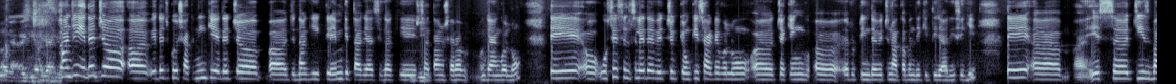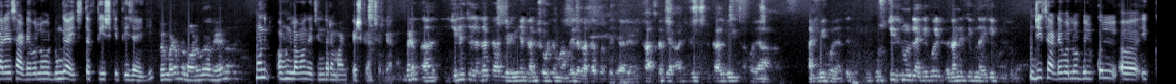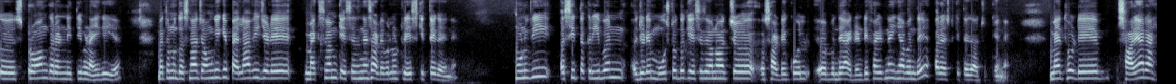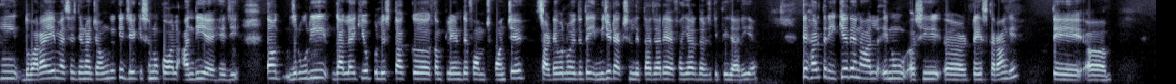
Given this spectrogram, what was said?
ਹਾਂਜੀ ਇਹਦੇ 'ਚ ਅ, ਇਹਦੇ 'ਚ ਕੋਈ ਸ਼ੱਕ ਨਹੀਂ ਕਿ ਇਹਦੇ 'ਚ ਅ, ਜਿੱਦਾਂ ਕਿ ਕਲੇਮ ਕੀਤਾ ਗਿਆ ਸੀਗਾ ਕਿ ਸਤਾਨ ਸ਼ਰਾ ਗੈਂਗ ਵੱਲੋਂ। ਤੇ ਅ, ਉਸੇ ਸਿਲਸਿਲੇ ਦੇ ਵਿੱਚ ਕਿਉਂਕਿ ਸਾਡੇ ਵੱਲੋਂ ਚੈਕਿੰਗ ਰੂਟੀਨ ਦੇ ਵਿੱਚ ਨਾਕਾਬੰਦੀ ਕੀਤੀ ਜਾ ਰਹੀ ਸੀਗੀ। ਤੇ ਅ, ਇਸ ਚੀਜ਼ ਬਾਰੇ ਸਾਡੇ ਵੱਲੋਂ ਡੂੰਘਾਈ 'ਚ ਤਫਤੀਸ਼ ਕੀਤੀ ਜਾਏਗੀ। ਮੈਡਮ ਰਿਮਾਂਡ ਵਗੈਰਾ ਲਿਆ ਨਾ? ਹੁਣ ਹੁਣ ਲਵਾਂਗੇ ਚਿੰਦਰ ਰਿਮਾਂਡ ਪੇਸ਼ ਕਰਨ ਚੱਲਿਆ ਨਾ ਮੈਡਮ ਜ਼ਿਲ੍ਹੇ 'ਚ ਲਗਾਤਾਰ ਜਿਹੜੀਆਂ ਗਨ ਸ਼ੋਟ ਦੇ ਮਾਮਲੇ ਲਗਾਤਾਰ ਵੱਧਦੇ ਜਾ ਰਹੇ ਨੇ ਖਾਸ ਕਰਕੇ ਅੱਜ ਵੀ ਕੱਲ ਵੀ ਹੋਇਆ ਅੱਜ ਵੀ ਹੋਇਆ ਤੇ ਉਸ ਚੀਜ਼ ਨੂੰ ਲੈ ਕੇ ਕੋਈ ਰਣਨੀਤੀ ਬਣਾਈ ਗਈ ਵੱਲੋਂ ਜੀ ਸਾਡੇ ਵੱਲੋਂ ਬਿਲਕੁਲ ਇੱਕ ਸਟਰੋਂਗ ਰਣਨੀਤੀ ਬਣਾਈ ਗਈ ਹੈ। ਮੈਂ ਤੁਹਾਨੂੰ ਦੱਸਣਾ ਚਾਹੂੰਗੀ ਕਿ ਪਹਿਲਾਂ ਵੀ ਜਿਹੜੇ ਮੈਕਸਿਮਮ ਕੇਸਿਸ ਨੇ ਸਾਡੇ ਵੱਲੋਂ ਟਰੇਸ ਕੀਤੇ ਗਏ ਨੇ। ਹੁਣ ਵੀ ਅਸੀਂ ਤਕਰੀਬਨ ਜਿਹੜੇ ਮੋਸਟ ਆਫ ਦਾ ਕੇਸਿਸ ਹੈ ਉਹਨਾਂ 'ਚ ਸਾਡੇ ਕੋਲ ਬੰਦੇ ਆਈਡੈਂਟੀਫਾਈਡ ਨੇ ਜਾਂ ਬੰਦੇ ਅਰੈਸਟ ਕੀਤੇ ਜਾ ਚੁੱਕੇ ਨੇ। ਮੈਂ ਤੁਹਾਡੇ ਸਾਰਿਆਂ ਰਾਹੀਂ ਦੁਬਾਰਾ ਇਹ ਮੈਸੇਜ ਦੇਣਾ ਚਾਹੂੰਗੀ ਕਿ ਜੇ ਕਿਸੇ ਨੂੰ ਕਾਲ ਆਂਦੀ ਹੈ ਇਹ ਜੀ, ਤਾਂ ਜ਼ਰੂਰੀ ਗੱਲ ਹੈ ਕਿ ਉਹ ਪੁਲਿਸ ਤੱਕ ਕੰਪਲੇਂਟ ਦੇ ਫਾਰਮ 'ਚ ਪਹੁੰਚੇ। ਸਾਡੇ ਵੱਲੋਂ ਇਹਦੇ ਤੇ ਇਮੀਡੀਏਟ ਐਕਸ਼ਨ ਲਿੱਤਾ ਜਾ ਰਿਹਾ ਐਫ ਆਈ ਆਰ ਦਰਜ ਕੀਤੀ ਜਾ ਰਹੀ ਹੈ। ਤੇ ਹਰ ਤਰੀਕੇ ਦੇ ਨਾਲ ਇਹਨੂੰ ਅਸੀਂ ਟ੍ਰੇਸ ਕਰਾਂਗੇ ਤੇ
